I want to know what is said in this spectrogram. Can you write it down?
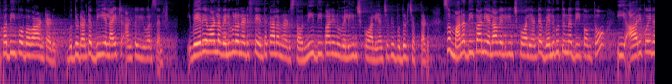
అపదీపోభవ అంటాడు బుద్ధుడు. అంటే be a light unto yourself వేరే వాళ్ళ వెలుగులో నడిస్తే ఎంతకాలం నడుస్తావు? నీ దీపాన్ని నువ్వు వెలిగించుకోవాలి అని చెప్పి బుద్ధుడు చెప్తాడు. సో మన దీపాన్ని ఎలా వెలిగించుకోవాలి అంటే వెలుగుతున్న దీపంతో ఈ ఆరిపోయిన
